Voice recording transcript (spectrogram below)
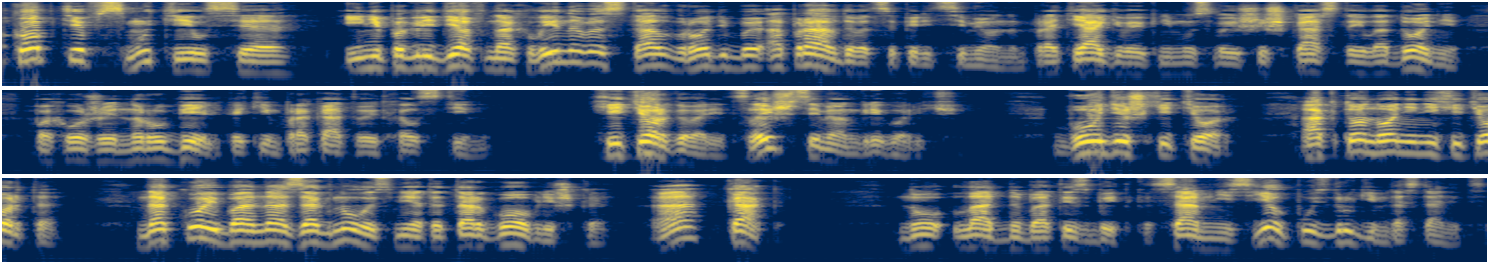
Коптев смутился и, не поглядев на Хлынова, стал вроде бы оправдываться перед Семеном, протягивая к нему свои шишкастые ладони, похожие на рубель, каким прокатывают холстину. Хитер, говорит, слышишь, Семен Григорьевич? Будешь хитер. А кто Нони не хитер-то? На кой бы она загнулась мне, эта торговлишка? А? Как? Ну, ладно бы от избытка. Сам не съел, пусть другим достанется.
